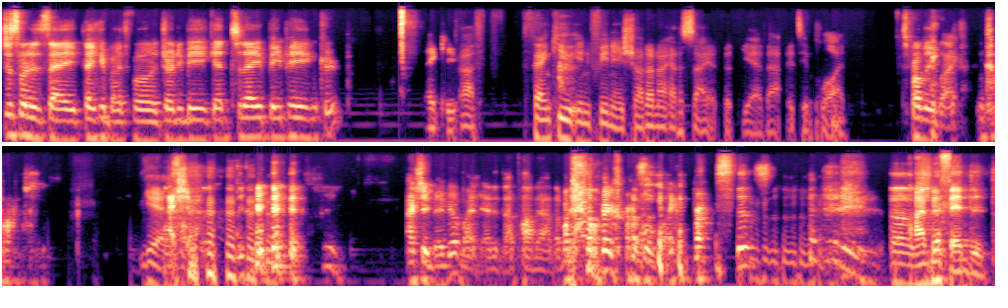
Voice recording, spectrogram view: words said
Just wanted to say thank you both for joining me again today, BP and Coop. thank you. uh, thank you in Finnish. I don't know how to say it, but yeah, that it's implied. It's probably like Yeah. Actually- actually maybe I might edit that part out. That might come across as like racist. Oh, I'm shit. offended.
